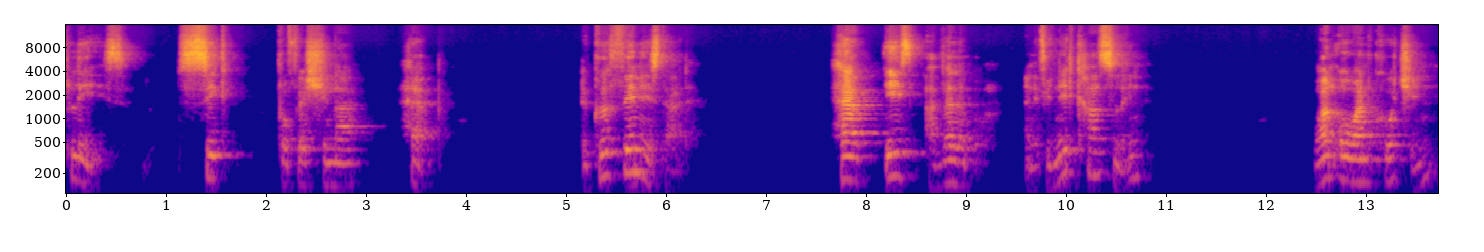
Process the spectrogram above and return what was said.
please seek professional help. The good thing is that help is available. And if you need counseling, 101 coaching,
